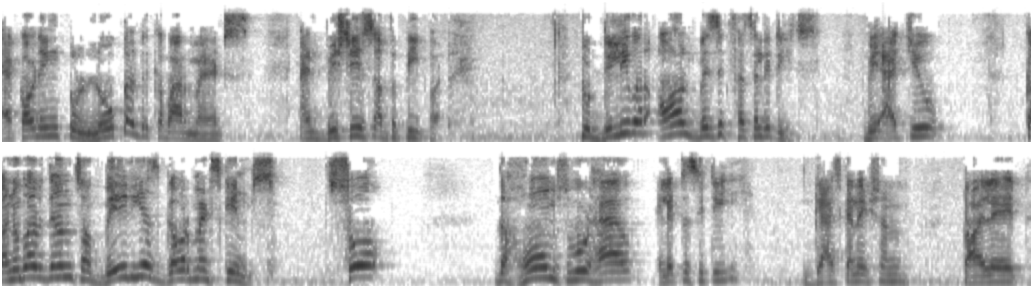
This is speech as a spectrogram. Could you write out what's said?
according to local requirements and wishes of the people. To deliver all basic facilities, we achieve convergence of various government schemes. So, the homes would have electricity, gas connection, toilet,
